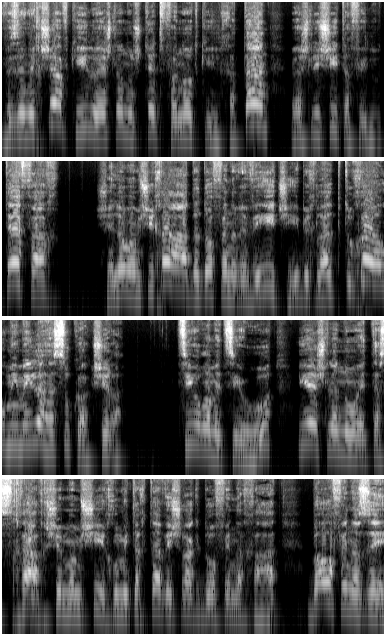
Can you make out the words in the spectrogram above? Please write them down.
וזה נחשב כאילו יש לנו שתי דפנות כהלכתן, והשלישית אפילו טפח, שלא ממשיכה עד הדופן הרביעית שהיא בכלל פתוחה, וממילא הסוכה כשרה. ציור המציאות, יש לנו את הסכך שממשיך ומתחתיו יש רק דופן אחת, באופן הזה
